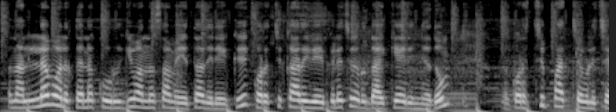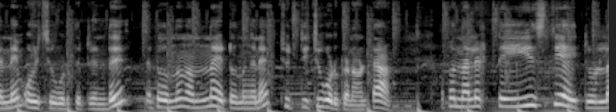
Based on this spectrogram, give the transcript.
അപ്പോൾ നല്ല പോലെ തന്നെ കുറുകി വന്ന സമയത്ത് അതിലേക്ക് കുറച്ച് കറിവേപ്പില ചെറുതാക്കി അരിഞ്ഞതും കുറച്ച് പച്ച വെളിച്ചെണ്ണയും ഒഴിച്ചു കൊടുത്തിട്ടുണ്ട്. എന്നിട്ട് ഒന്ന് നന്നായിട്ടൊന്ന് ഇങ്ങനെ ചുറ്റിച്ചു കൊടുക്കണം കേട്ടോ. അപ്പോൾ നല്ല ടേസ്റ്റി ആയിട്ടുള്ള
